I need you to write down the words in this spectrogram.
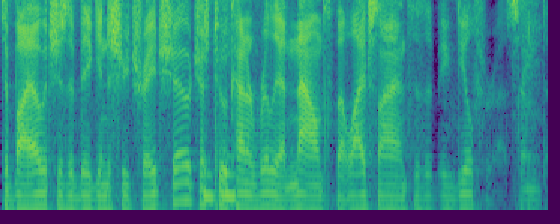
To Bio, which is a big industry trade show, just Mm-hmm. to kind of really announce that life science is a big deal for us. And uh,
